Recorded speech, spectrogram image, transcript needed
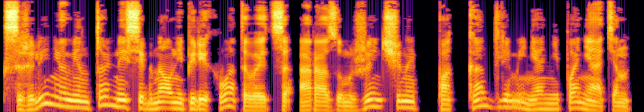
К сожалению, ментальный сигнал не перехватывается, а разум женщины пока для меня непонятен.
